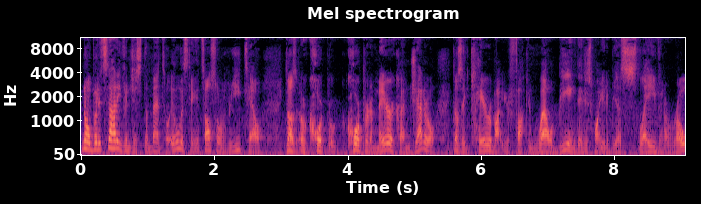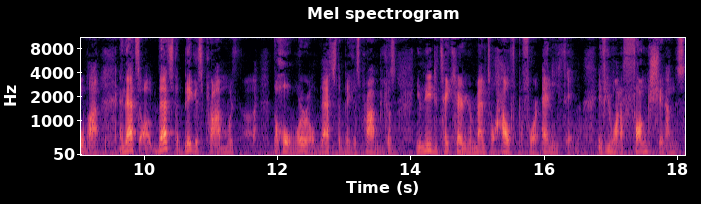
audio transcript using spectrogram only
no, but it's not even just the mental illness thing. It's also retail does or corporate corporate America in general doesn't care about your fucking well-being. They just want you to be a slave and a robot. And that's that's the biggest problem with uh, the whole world. That's the biggest problem because you need to take care of your mental health before anything if you want to function on this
